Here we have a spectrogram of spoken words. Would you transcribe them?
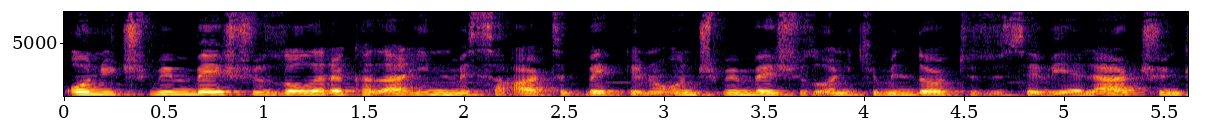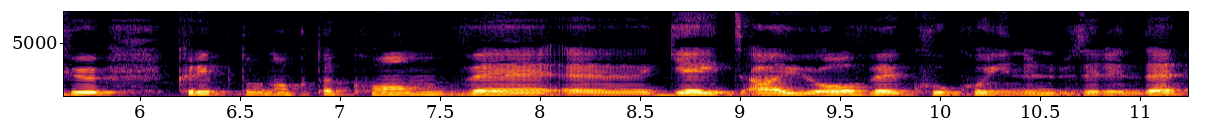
13.500 dolara kadar inmesi artık bekleniyor. 13.500-12.400'ü seviyeler. Çünkü Crypto.com ve e, Gate.io ve KuCoin'in üzerinde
